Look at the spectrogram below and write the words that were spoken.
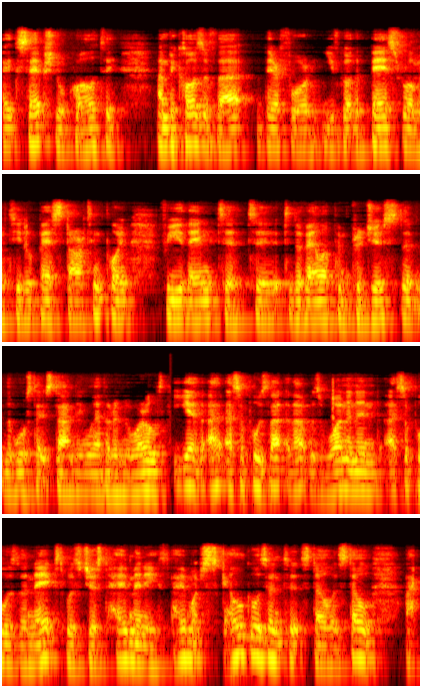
exceptional quality. And because of that, therefore, you've got the best raw material, best starting point for you then to, to, to develop and produce the, the most outstanding leather in the world. Yeah, I, I, suppose that that was one. And then I suppose the next was just how many, how much skill goes into it still. It's still a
